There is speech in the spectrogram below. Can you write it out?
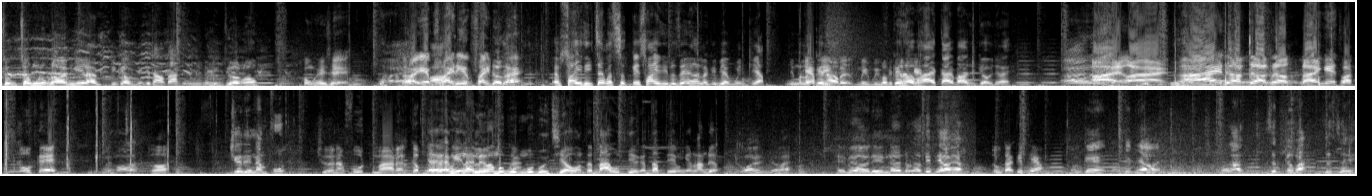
Trông trông lúc đầu em nghĩ là cái kiểu những cái thao tác bình thường không? Không hề dễ. Đấy, đấy em à. xoay đi, em xoay được đấy. Em xoay thì chắc là sự cái xoay thì nó dễ hơn là cái việc mình kẹp. Nhưng mà kẹp nó kết hợp mình, mình, nó kết hợp hai cái vào như kiểu như này. Ai ai. Đấy, được được được. Đấy nghệ thuật. Ok. Rồi. Chưa đến 5 phút. Chưa 5 phút mà đã cập nhật. Em, em nghĩ là nếu mà một, một, một buổi chiều khoảng tầm 3 4 tiếng em tập thì em em làm được. Được rồi, được đấy. Thế bây giờ đến động tác tiếp theo nhá. Động tác tiếp theo. Ok, động tác tiếp theo này. Rất cơ bản, rất dễ.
